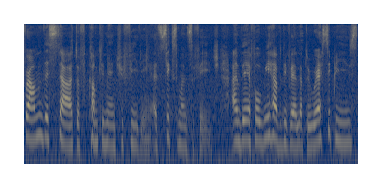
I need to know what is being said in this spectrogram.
from the start of complementary feeding at six months of age. And therefore we have developed recipes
